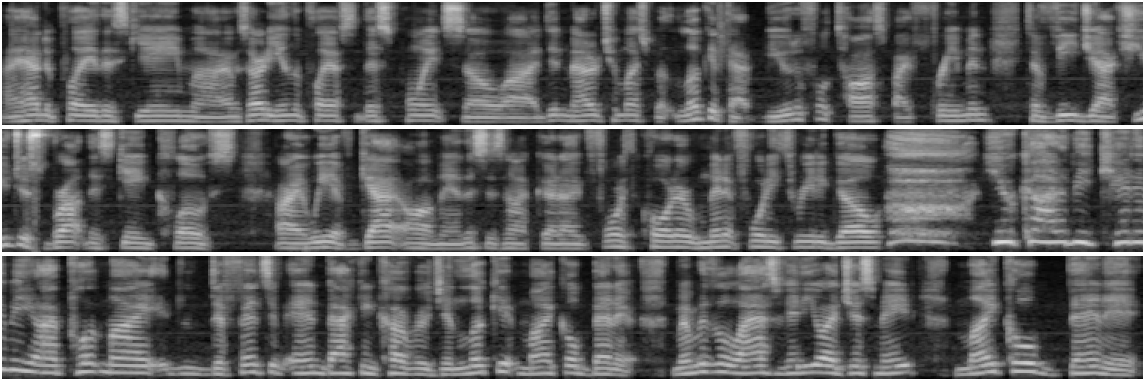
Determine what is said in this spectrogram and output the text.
I had to play this game. Uh, I was already in the playoffs at this point, so uh, it didn't matter too much. But look at that beautiful toss by Freeman to VJax. You just brought this game close. All right, we have got, oh man, this is not good. fourth quarter, minute 43 to go. you got to be kidding me. I put my defensive end back in coverage, and look at Michael Bennett. Remember the last video I just made? Michael Bennett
